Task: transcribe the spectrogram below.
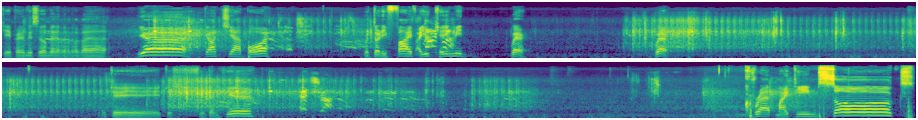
Okay. Predator missile. Blah, blah, blah, yeah. Gotcha, boy. We're 35. Are you kidding me? Where? Where? Okay, just shoot them here. Headshot. Crap, my team sucks.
